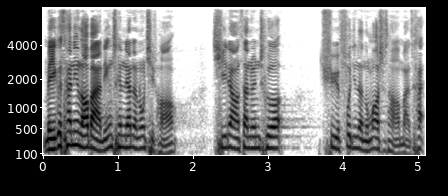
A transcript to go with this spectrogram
每个餐厅老板凌晨两点钟起床，骑一辆三轮车去附近的农贸市场买菜，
